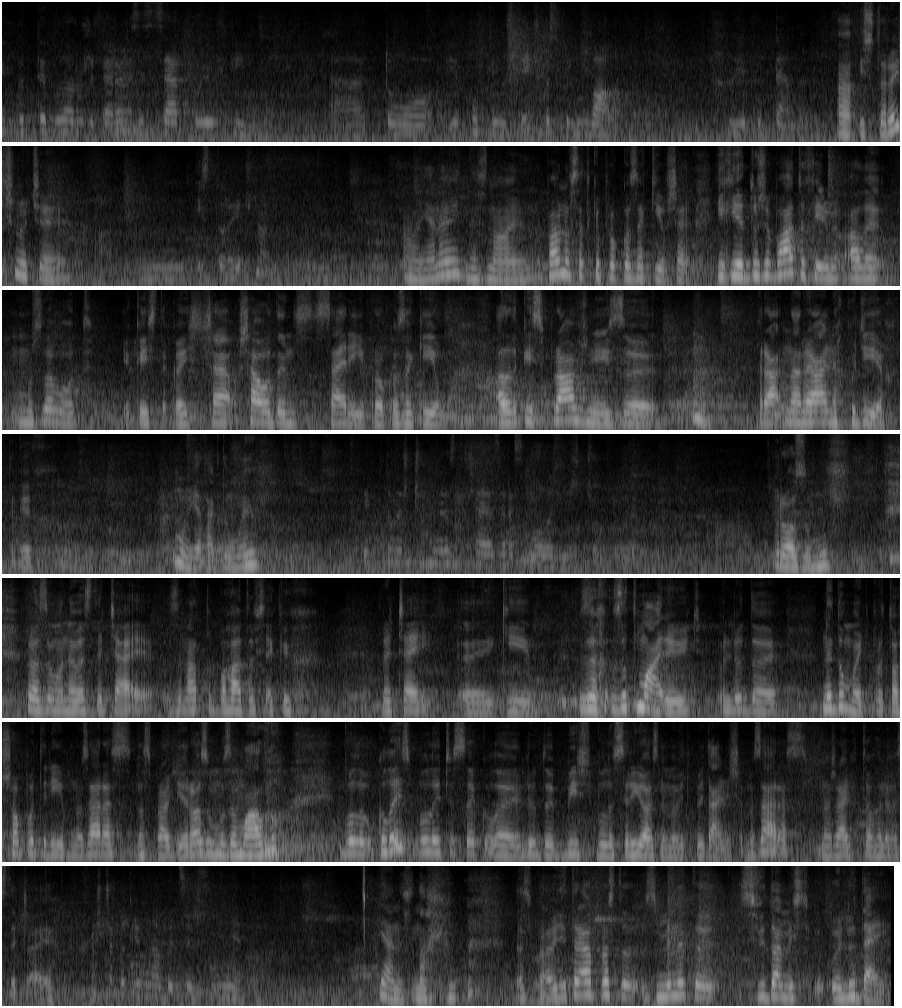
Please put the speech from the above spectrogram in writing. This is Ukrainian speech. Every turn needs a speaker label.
Speaker 1: якби ти була реж- режисеркою фільму, е, то яку кінострічку сфільмувала б? На яку тему?
Speaker 2: А історичну чи.
Speaker 1: Історично.
Speaker 2: А, я навіть не знаю. Напевно, все-таки про козаків ще. Їх є дуже багато фільмів, але можливо, от якийсь такий ще, ще один з серії про козаків. Але такий справжній з ну, на реальних подіях таких. Ну, я так думаю.
Speaker 1: Ти чого не вистачає зараз молоді, щоб а,
Speaker 2: Розуму. Розуму не вистачає. Занадто багато всяких речей, е, які затмарюють. Люди не думають про те, що потрібно. Зараз насправді розуму замало. Були, колись були часи, коли люди більш були серйозними, відповідальнішими. Зараз, на жаль, того не вистачає.
Speaker 1: а що потрібно, аби це змінити?
Speaker 2: Я не знаю. Насправді треба просто змінити свідомість людей.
